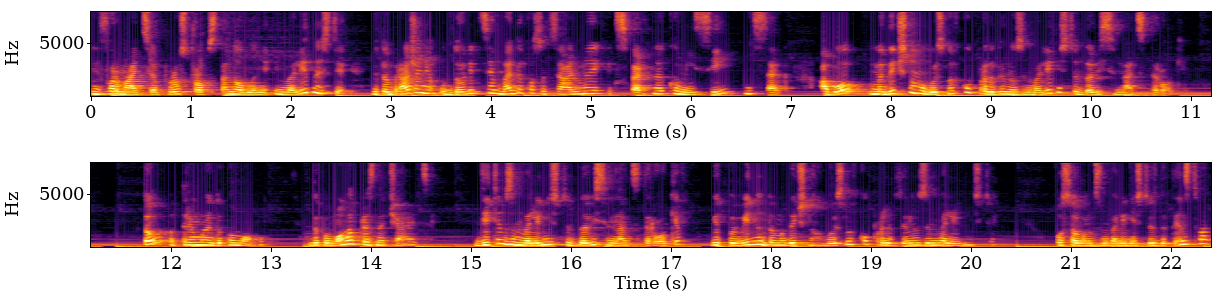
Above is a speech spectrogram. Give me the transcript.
Інформація про строк встановлення інвалідності відображення у довідці медико-соціальної експертної комісії МСЕК або медичному висновку про дитину з інвалідністю до 18 років. Хто отримує допомогу? Допомога призначається дітям з інвалідністю до 18 років відповідно до медичного висновку про дитину з інвалідністю, особам з інвалідністю з дитинства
